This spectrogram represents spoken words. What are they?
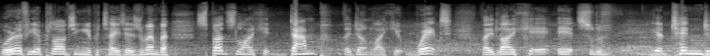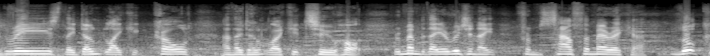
Wherever you're planting your potatoes, remember, spuds like it damp, they don't like it wet, they like it, it sort of you know, 10 degrees, they don't like it cold cold and they don't like it too hot. Remember, they originate from South America. Look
